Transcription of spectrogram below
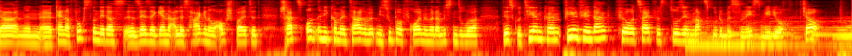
da ein äh, kleiner Fuchs drin, der das äh, sehr, sehr gerne alles haargenau aufspaltet. Schreibt es unten in die Kommentare, würde mich super freuen, wenn wir da ein bisschen drüber diskutieren können. Vielen, vielen Dank für eure Zeit, fürs Zusehen. Macht's gut und bis zum nächsten Video. Ciao.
